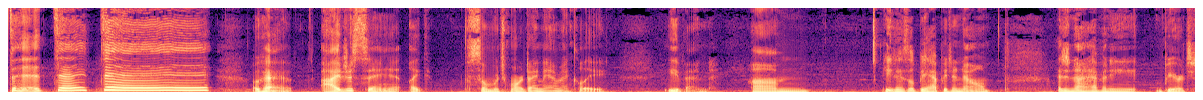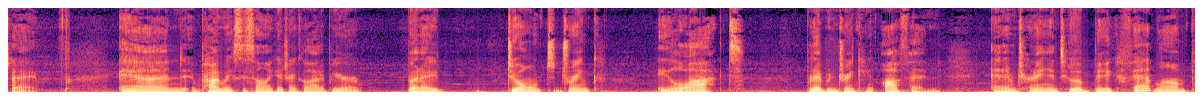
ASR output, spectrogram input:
Da, da, da. Okay, I just sang it like so much more dynamically, even. Um, you guys will be happy to know I did not have any beer today. And it probably makes it sound like I drink a lot of beer, but I don't drink a lot. But I've been drinking often and I'm turning into a big fat lump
